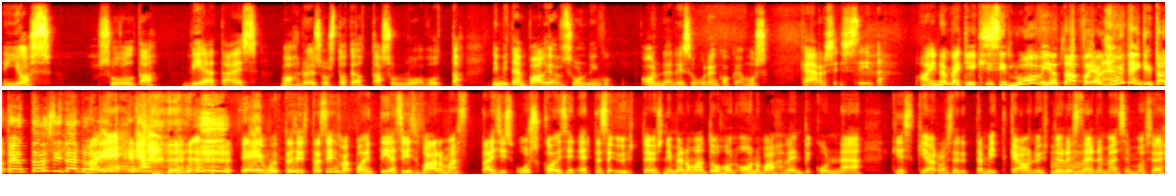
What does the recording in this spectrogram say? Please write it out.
niin jos sulta vietäisi mahdollisuus toteuttaa sun luovuutta, niin miten paljon sun niin kuin, onnellisuuden kokemus kärsisi siitä? Aina mä keksisin luovia tapoja kuitenkin toteuttaa sitä. No, no ei, ei, mutta siis tosi hyvä pointti. Ja siis varmasti, tai siis uskoisin, että se yhteys nimenomaan tuohon on vahvempi kuin nämä keskiarvoiset, että mitkä on yhteydessä mm. enemmän semmoiseen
